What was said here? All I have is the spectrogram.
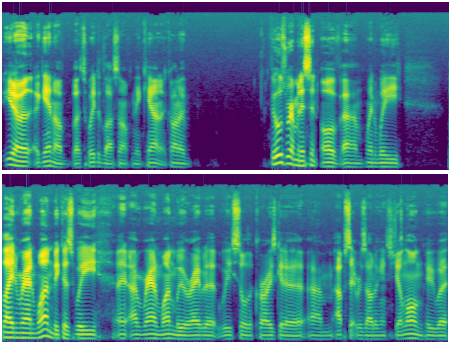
you know, again, I, I tweeted last night from the account. It kind of feels reminiscent of um, when we played in round one because we uh, uh, round one we were able to we saw the Crows get a um, upset result against Geelong, who were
